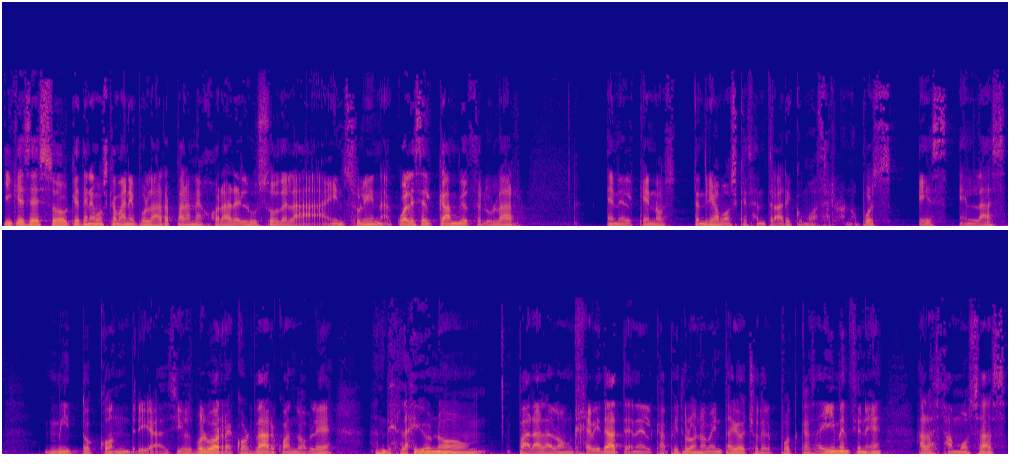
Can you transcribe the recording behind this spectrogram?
¿Y qué es eso que tenemos que manipular para mejorar el uso de la insulina? ¿Cuál es el cambio celular en el que nos tendríamos que centrar y cómo hacerlo? ¿no? Pues es en las mitocondrias. Y os vuelvo a recordar cuando hablé del ayuno para la longevidad en el capítulo 98 del podcast. Ahí mencioné a las famosas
